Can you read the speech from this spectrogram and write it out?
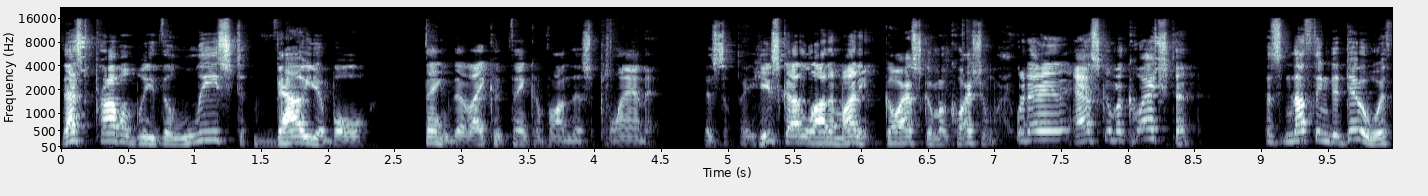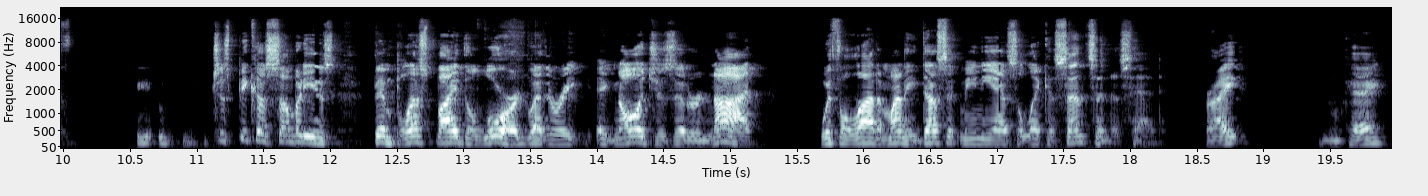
That's probably the least valuable thing that I could think of on this planet. He's got a lot of money. Go ask him a question. Why would I ask him a question? It has nothing to do with just because somebody has been blessed by the Lord, whether he acknowledges it or not, with a lot of money, doesn't mean he has a lick of sense in his head, right? Okay.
